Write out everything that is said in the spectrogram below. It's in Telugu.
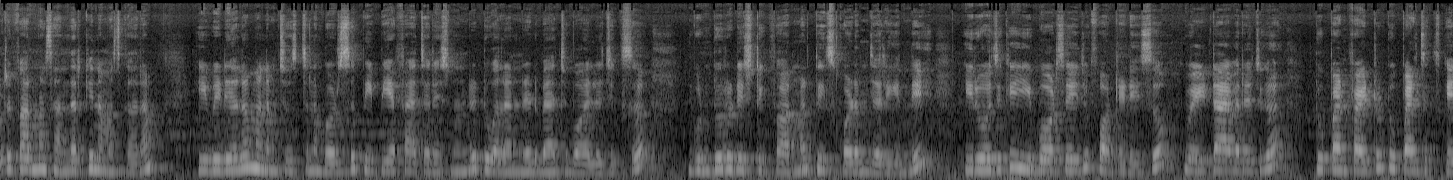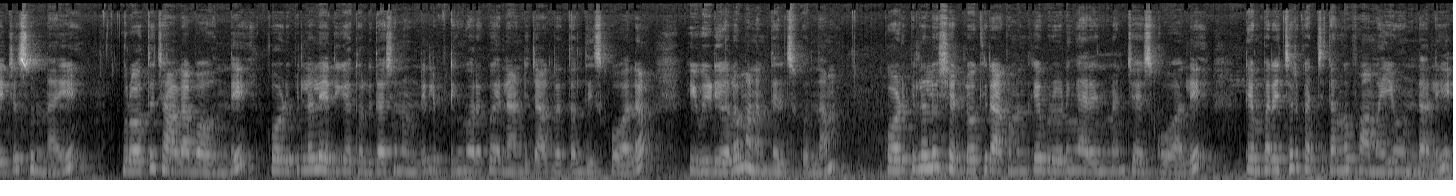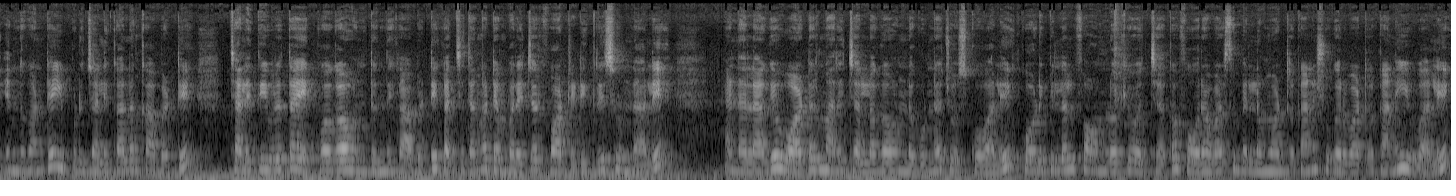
పౌల్ట్రీ ఫార్మర్స్ అందరికీ నమస్కారం. ఈ వీడియోలో మనం చూస్తున్న బర్డ్స్ పీపీఎఫ్ హ్యాచరీస్ నుండి twelve hundred batch biologics Guntur district farmer తీసుకోవడం జరిగింది. ఈ రోజుకి ఈ birds age forty days. Weight యావరేజ్గా two point five to two point six kgs ఉన్నాయి. గ్రోత్ చాలా బాగుంది. కోడిపిల్లలు ఎదిగే తొలి దశ నుండి లిఫ్టింగ్ వరకు ఎలాంటి జాగ్రత్తలు తీసుకోవాలో ఈ వీడియోలో మనం తెలుసుకుందాం. కోడిపిల్లలు షెడ్లోకి రాకముందుకే బ్రూడింగ్ అరేంజ్మెంట్ చేసుకోవాలి. టెంపరేచర్ ఖచ్చితంగా ఫామ్ అయ్యి ఉండాలి. ఎందుకంటే ఇప్పుడు చలికాలం కాబట్టి చలి తీవ్రత ఎక్కువగా ఉంటుంది కాబట్టి ఖచ్చితంగా టెంపరేచర్ ఫార్టీ డిగ్రీస్ ఉండాలి. అండ్ అలాగే వాటర్ మరీ చల్లగా ఉండకుండా చూసుకోవాలి. కోడి పిల్లలు ఫామ్లోకి వచ్చాక ఫోర్ అవర్స్ బెల్లం వాటర్ కానీ షుగర్ వాటర్ కానీ ఇవ్వాలి.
